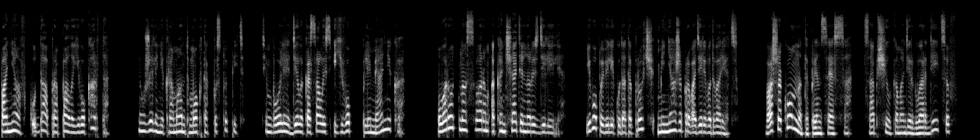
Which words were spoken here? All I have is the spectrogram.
поняв, куда пропала его карта? Неужели некромант мог так поступить? Тем более дело касалось и его племянника. У ворот нас с Варом окончательно разделили. Его повели куда-то прочь, меня же проводили во дворец. «Ваша комната, принцесса», — сообщил командир гвардейцев,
